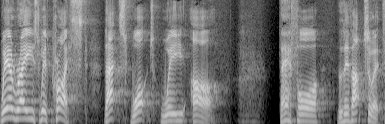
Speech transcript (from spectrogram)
We're raised with Christ. That's what we are. Therefore, live up to it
